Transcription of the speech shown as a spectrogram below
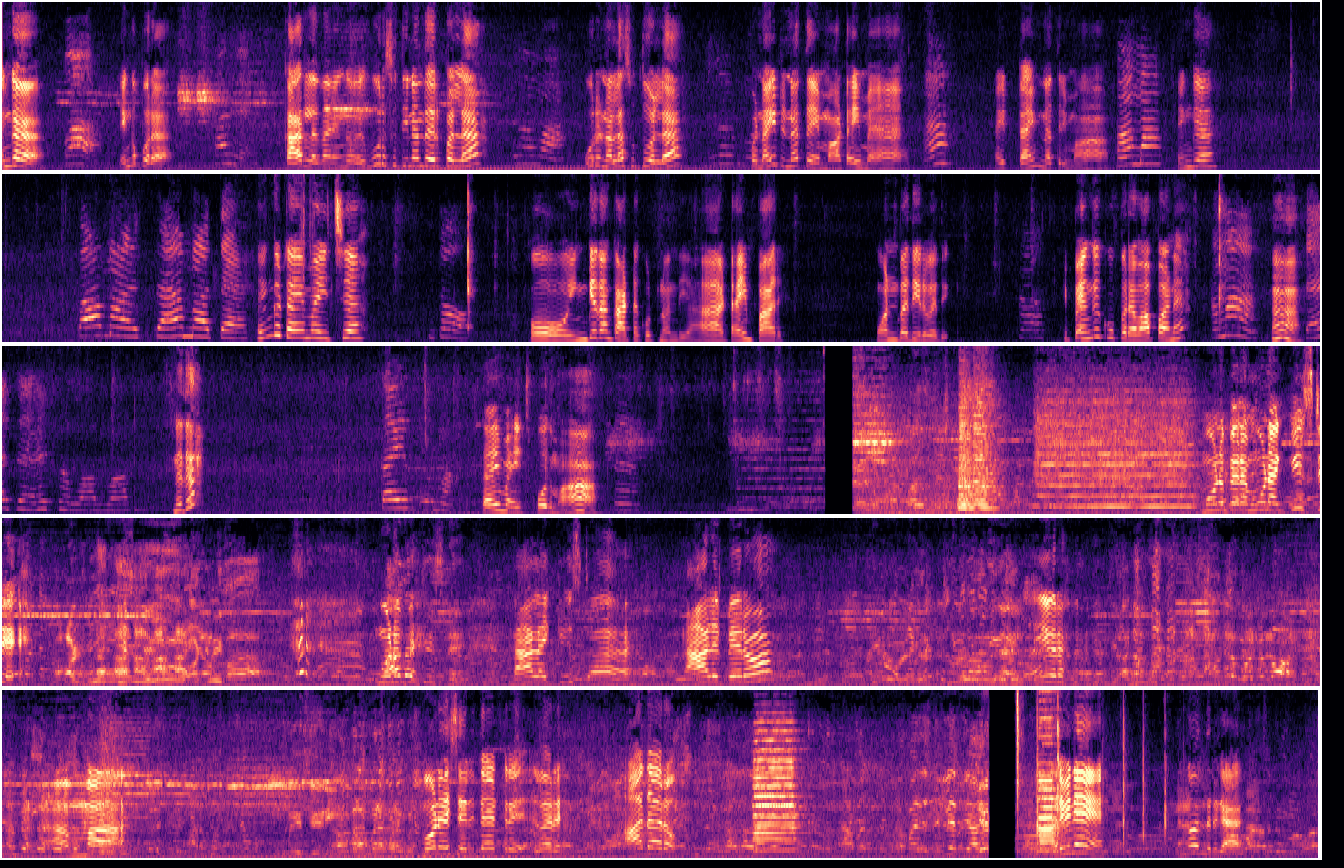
எங்க? எங்க போற? கார்ல தான். எங்க ஊரை சுத்தினா தான் இருப்பல்ல? ஊரை நல்லா சுத்துவல்ல? இப்போ நைட் என்ன தெரியுமா? டைமு நைட் டைம் என்ன தெரியுமா? எங்க? எங்க டைம் ஆயிடுச்சு? ஓ இங்கே தான் காட்டை கூட்டின்னு வந்தியா? டைம் பாரு. ஒன்பது இருபது. இப்போ எங்கே கூப்பிட்ற? வாப்பான்னு? ஆ. என்னது? டைம் ஆயிடுச்சு போதுமா? மூணு பேரை மூணு அக்யூஸ்டு மூணு நாலு அக்யூஸ்டா நாலு பேரும் ஆமா. புவனேஸ்வரி தேட்ரு இவர். ஆதாரம். அரவினே எங்க வந்திருக்க?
